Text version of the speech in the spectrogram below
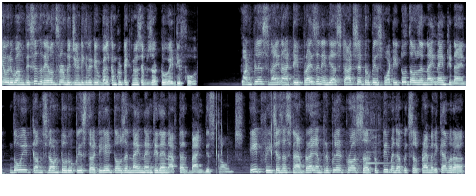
everyone, this is Revans from Digi Integrity. Welcome to Tech News episode 284. OnePlus 9RT price in India starts at Rs 42,999, though it comes down to Rs 38,999 after bank discounts. It features a Snapdragon 888 processor, 50 megapixel primary camera,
